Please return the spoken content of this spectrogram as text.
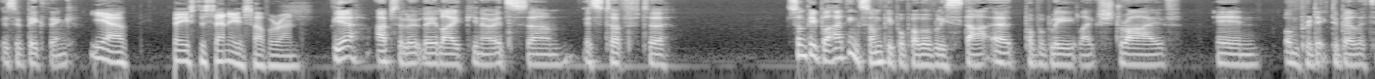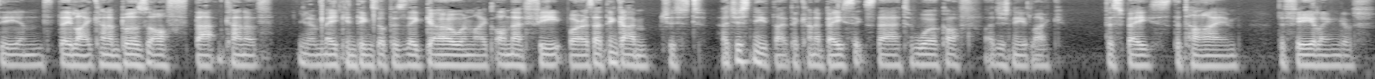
is a big thing. Yeah, base to center yourself around. Yeah, absolutely. Like you know, it's um, it's tough to. Some people, I think, some people probably start, uh, probably like strive in unpredictability, and they like kind of buzz off that kind of you know making things up as they go and like on their feet. Whereas I think I'm just, I just need like the kind of basics there to work off. I just need like the space, the time, the feeling of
